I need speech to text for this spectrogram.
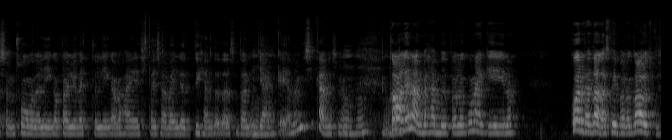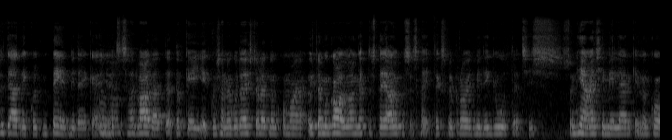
see on soola liiga palju, vett on liiga vähe ja siis ta ei saa välja tühjendada seda neid mm -hmm. jääke ja no mis iganes noh mm. -hmm. kaal enam-vähem võib-olla kunagi noh, kord nädalas võib-olla kaalud, kui sa teadlikult teed midagi, onju, et sa saad vaadata, et okei okay,, et kui sa nagu tõesti oled nagu oma, ütleme, kaalulangetuste alguses näiteks või proovid midagi uut, et siis see on hea asi, mille järgi nagu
